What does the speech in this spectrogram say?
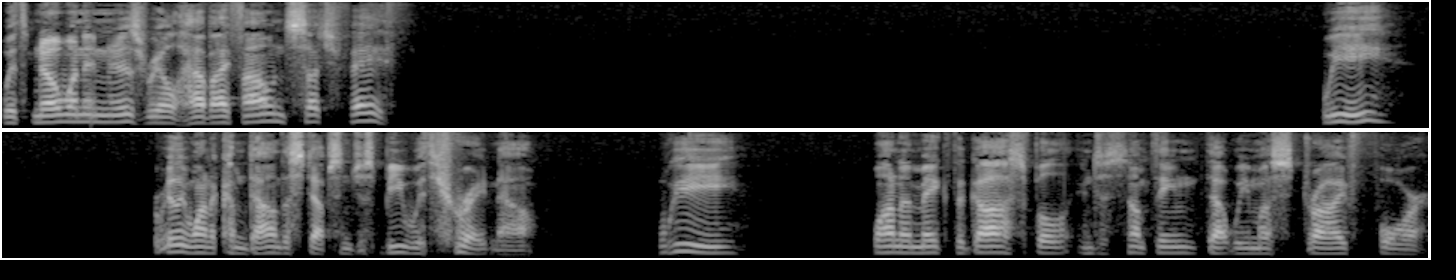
with no one in Israel have I found such faith. We really want to come down the steps and just be with you right now. We want to make the gospel into something that we must strive for,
